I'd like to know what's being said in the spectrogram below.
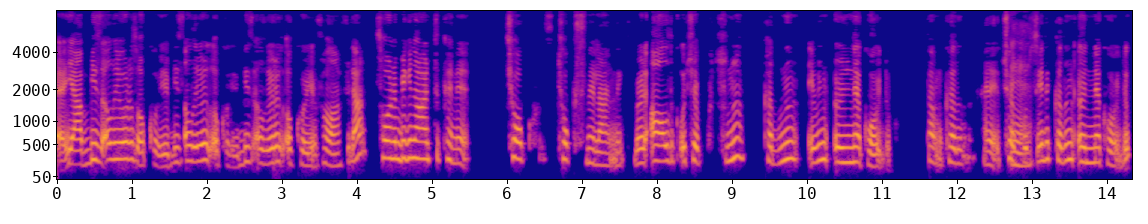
E, ya biz alıyoruz o koyuyor, biz alıyoruz o koyuyor, biz alıyoruz o koyuyor falan filan. Sonra bir gün artık hani çok çok sinirlendik. Böyle aldık o çöp kutusunu kadının evin önüne koyduk. Tamam kadın hani çöp Ee? kutusu yedik kadının önüne koyduk.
